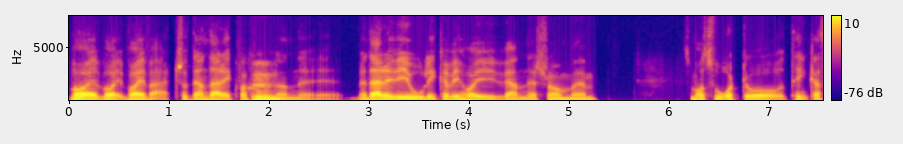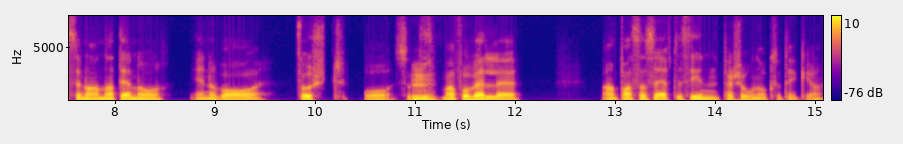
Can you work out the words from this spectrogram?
vad är, vad, vad är värt? Så den där ekvationen, eh, men där är vi olika. Vi har ju vänner som, eh, som har svårt att tänka sig något annat än att, än att vara först. Och, så Mm. man får väl eh, anpassa sig efter sin person också, tänker jag.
